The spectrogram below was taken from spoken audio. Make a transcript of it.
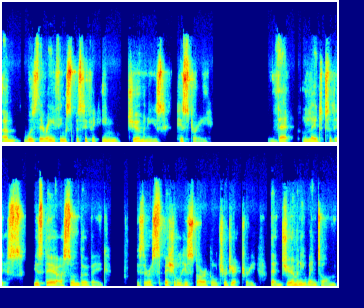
um, was there anything specific in Germany's history that led to this? Is there a Sonderweg? Is there a special historical trajectory that Germany went on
